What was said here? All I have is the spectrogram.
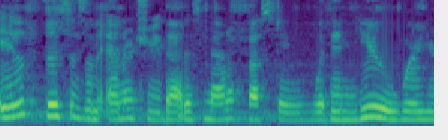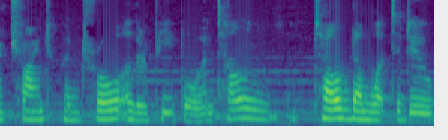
if this is an energy that is manifesting within you where you're trying to control other people and telling tell them what to do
